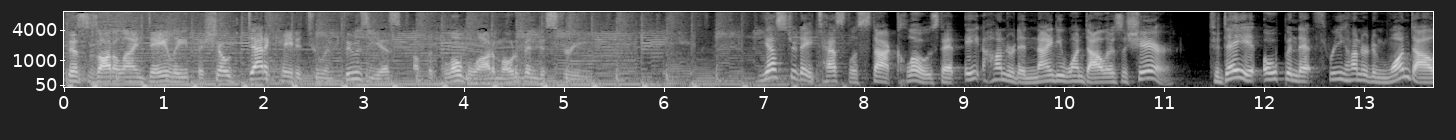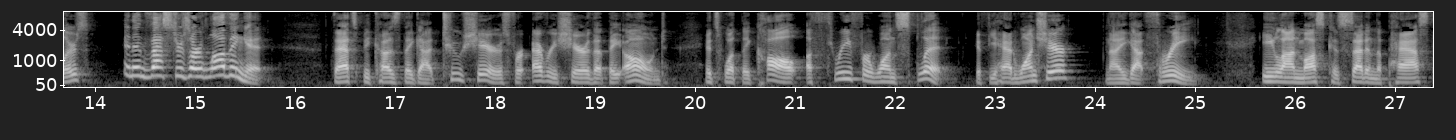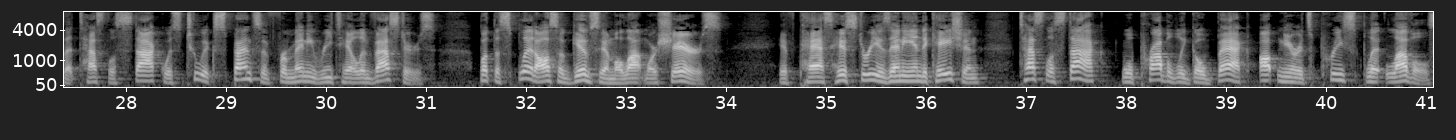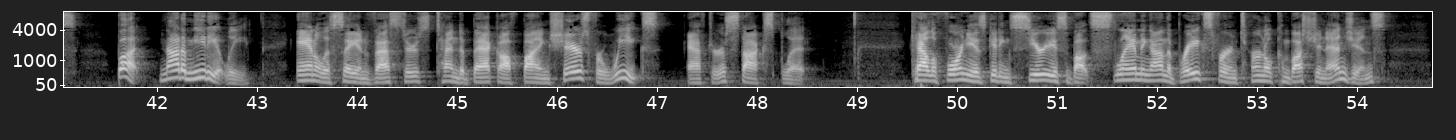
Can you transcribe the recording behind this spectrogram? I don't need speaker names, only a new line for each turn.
This is Autoline Daily, the show dedicated to enthusiasts of the global automotive industry. Yesterday, Tesla stock closed at $891 a share. Today, it opened at $301, and investors are loving it. That's because they got two shares for every share that they owned. It's what they call a three for one split. If you had one share, now you got three. Elon Musk has said in the past that Tesla stock was too expensive for many retail investors, but the split also gives him a lot more shares. If past history is any indication, Tesla stock will probably go back up near its pre split levels, but not immediately. Analysts say investors tend to back off buying shares for weeks after a stock split. California is getting serious about slamming on the brakes for internal combustion engines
